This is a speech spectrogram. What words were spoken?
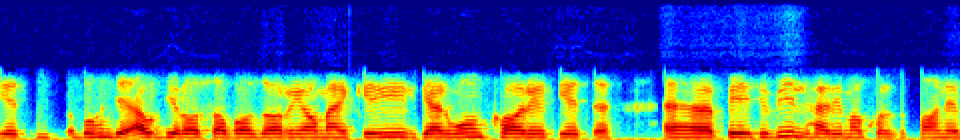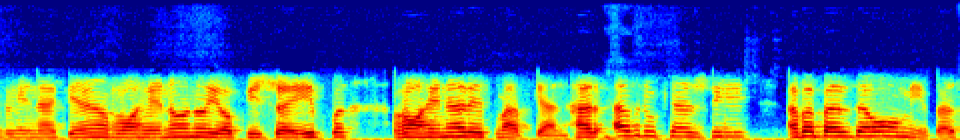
یت او دیراسا بازار یا مکری گلوان کارت یت پیدویل هریما کردستان بهینکن راهنانو یا پیشایب راهنه رت مبکن. هر افرو کجی او بردوامی بس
